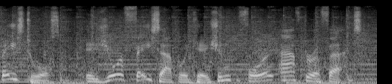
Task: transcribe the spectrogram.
Face Tools is your face application for After Effects.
